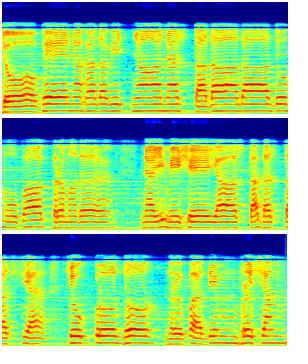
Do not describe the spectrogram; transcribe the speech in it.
लोभेन हदविज्ञानस्तदादातुमुपाक्रमद नैमिषेयास्तदस्तस्य चुक्रुधुर्नृपदिं भृशं।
